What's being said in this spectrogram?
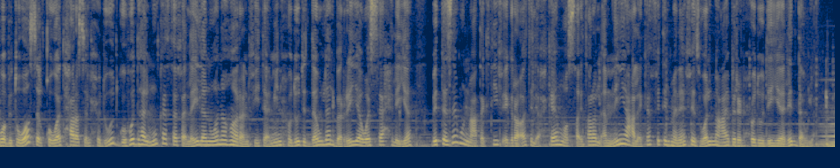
وبتواصل قوات حرس الحدود جهودها المكثفة ليلا ونهارا في تأمين حدود الدولة البرية والساحلية بالتزامن مع تكثيف إجراءات الإحكام والسيطرة الأمنية على كافة المنافذ والمعابر الحدودية للدولة.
